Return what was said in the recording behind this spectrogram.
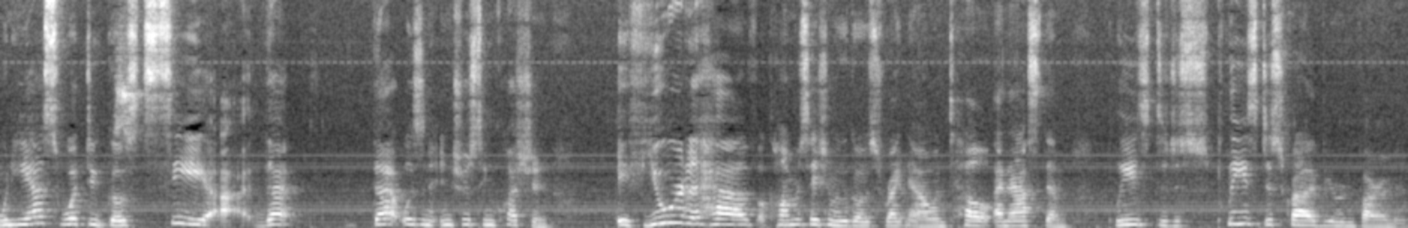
When he asked, What do ghosts see? I, that, that was an interesting question. If you were to have a conversation with a ghost right now and tell and ask them, please, please describe your environment.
